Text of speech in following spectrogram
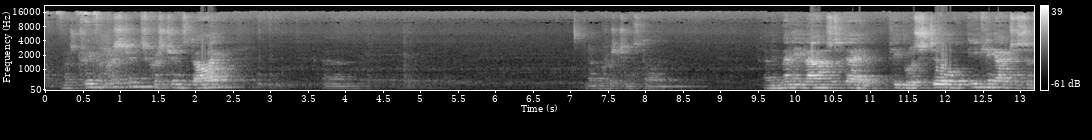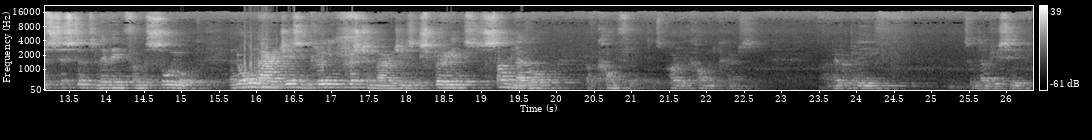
And that's true for Christians. Christians die. Non-Christians die. And in many lands today, people are still eking out a subsistence living from the soil. And all marriages, including Christian marriages, experience some level of conflict. It's part of the common curse. I never believe, sometimes you see,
